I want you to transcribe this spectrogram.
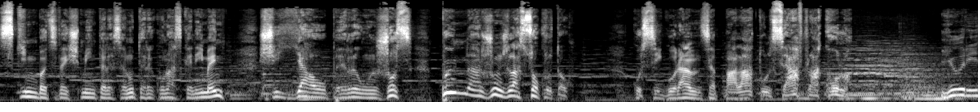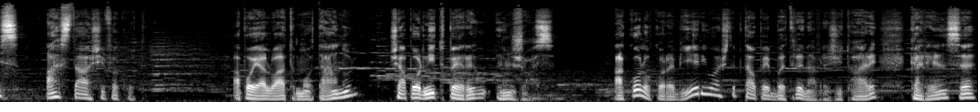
Schimbă-ți veșmintele să nu te recunoască nimeni și ia-o pe râu în jos până ajungi la socrul tău. Cu siguranță palatul se află acolo. Iuris asta a și făcut. Apoi a luat motanul și a pornit pe râu în jos. Acolo corăbierii o așteptau pe bătrâna vrăjitoare, care însă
